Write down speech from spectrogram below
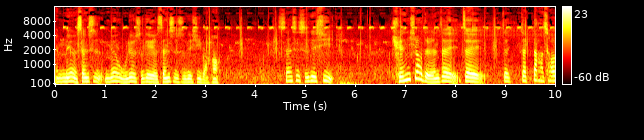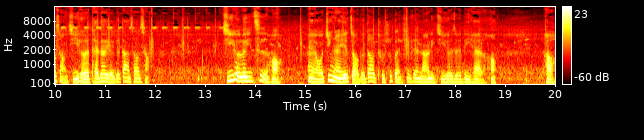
没有三四，没有五六十个，有三四十个系吧哈。三四十个系，全校的人在在在在大操场集合。台大有一个大操场，集合了一次哈。哎呀，我竟然也找得到图书馆系在哪里集合，这个厉害了哈。好，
